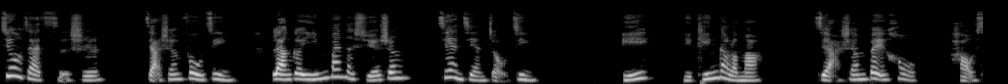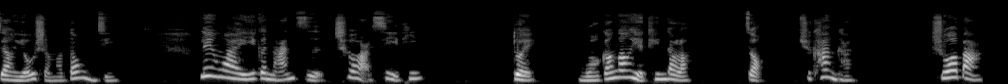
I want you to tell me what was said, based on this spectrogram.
就在此时，假山附近，两个银班的学生渐渐走近。咦，你听到了吗？假山背后好像有什么动静。另外一个男子侧耳细听，对我刚刚也听到了。走去看看。说罢，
